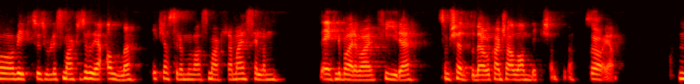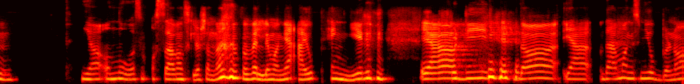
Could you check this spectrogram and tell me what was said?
og virket så utrolig smarte, så trodde jeg alle i klasserommet var smartere enn meg, selv om det egentlig bare var fire som skjønte det, og kanskje alle andre ikke skjønte det. Så ja. Mm. Ja, og noe som også er vanskelig å skjønne for veldig mange, er jo penger. Ja. Fordi da ja, Det er mange som jobber nå,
